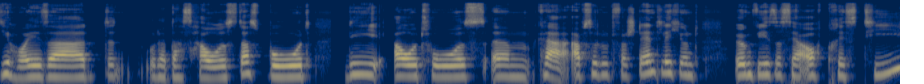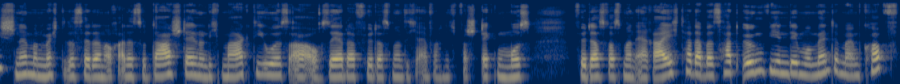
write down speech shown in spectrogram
Die Häuser oder das Haus, das Boot, die Autos. Ähm, klar, absolut verständlich und irgendwie ist es ja auch Prestige, ne? Man möchte das ja dann auch alles so darstellen und ich mag die USA auch sehr dafür, dass man sich einfach nicht verstecken muss für das, was man erreicht hat. Aber es hat irgendwie in dem Moment in meinem Kopf,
